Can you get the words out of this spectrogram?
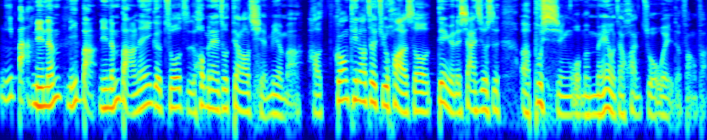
你把你能你把你能把那一个桌子后面那一桌调到前面吗？好，光听到这句话的时候，店员的下意识就是呃不行，我们没有在换座位的方法。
